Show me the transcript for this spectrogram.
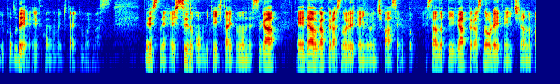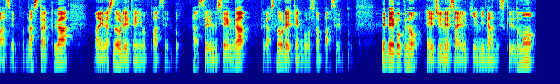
いうことで、え、今後もいきたいと思います。でですね指数の方を見ていきたいと思うんですが、えー、ダウがプラスの0.41%、S&P がプラスの0.17%、ナスダックがマイナスの0.4%、ラッセル2000がプラスの0.53%。で、米国の10年債の金利なんですけれども、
